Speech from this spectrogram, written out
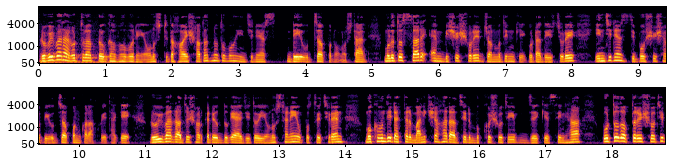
রবিবার আগরতলা প্রজ্ঞা ভবনে অনুষ্ঠিত হয় সাতান্নতম ইঞ্জিনিয়ার্স ডে উদযাপন অনুষ্ঠান। মূলত স্যার এম বিশ্বেশ্বরের জন্মদিনকে গোটা দেশ জুড়ে ইঞ্জিনিয়ার্স দিবস হিসাবে উদযাপন করা হয়ে থাকে। রবিবার রাজ্য সরকারের উদ্যোগে আয়োজিত এই অনুষ্ঠানে উপস্থিত ছিলেন মুখ্যমন্ত্রী ডাক্তার মানিক সাহা, রাজ্যের মুখ্য সচিব জে কে সিনহা, পূর্ত দপ্তরের সচিব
